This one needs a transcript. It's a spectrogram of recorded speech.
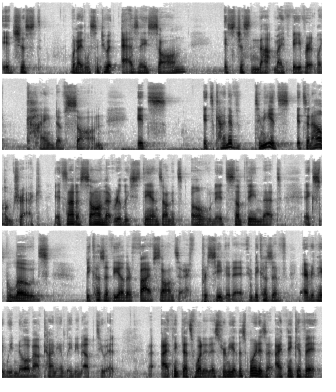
it just when I listen to it as a song, it's just not my favorite like kind of song. It's it's kind of to me it's it's an album track. It's not a song that really stands on its own. It's something that explodes because of the other five songs that have preceded it and because of everything we know about Kanye leading up to it. I think that's what it is for me at this point is that I think of it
